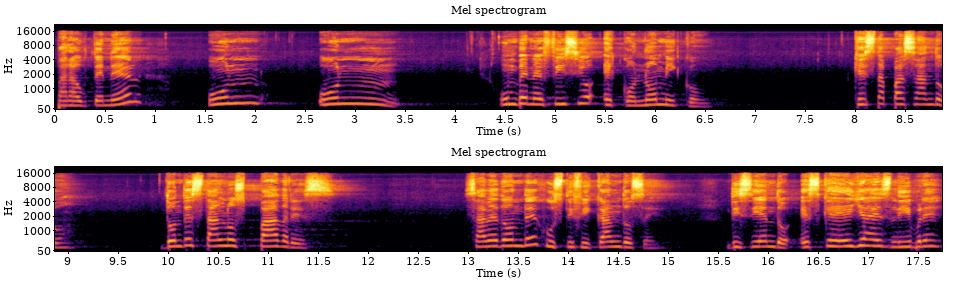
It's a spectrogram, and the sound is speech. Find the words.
Para obtener un, un, un beneficio económico. ¿Qué está pasando? ¿Dónde están los padres? ¿Sabe dónde? Justificándose, diciendo, es que ella es libre,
